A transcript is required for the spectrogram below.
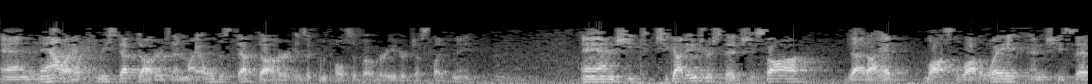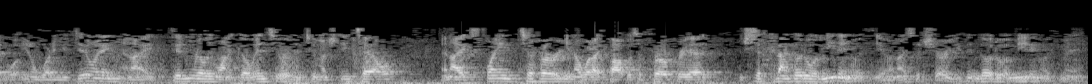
And now I have three stepdaughters, and my oldest stepdaughter is a compulsive overeater just like me. And she, she got interested. She saw that I had lost a lot of weight, and she said, "Well, you know, what are you doing?" And I didn't really want to go into it in too much detail. And I explained to her, you know, what I thought was appropriate. And she said, "Can I go to a meeting with you?" And I said, "Sure, you can go to a meeting with me."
